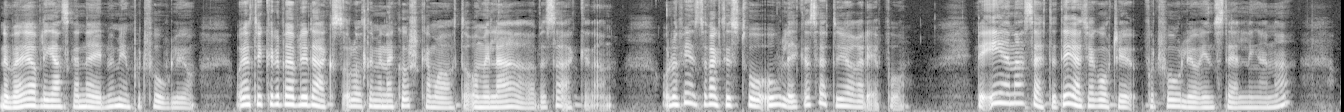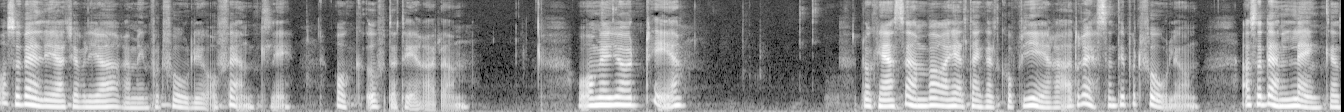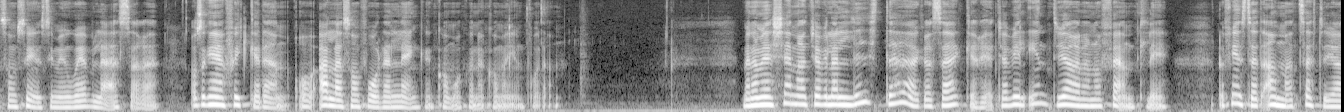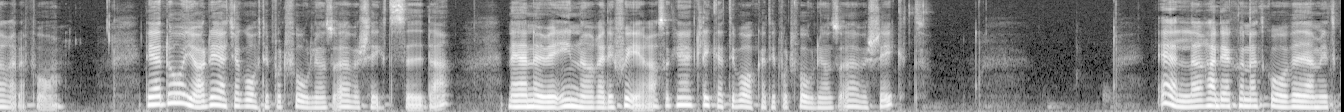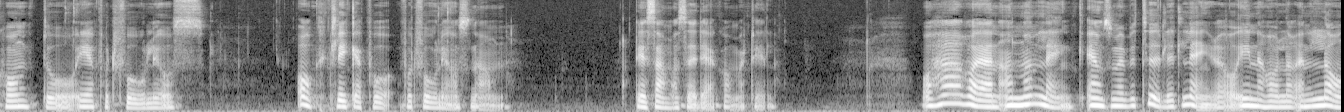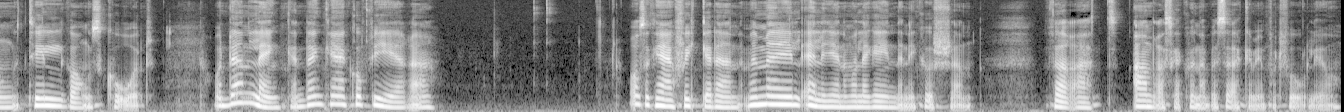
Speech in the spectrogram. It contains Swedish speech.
Nu börjar jag bli ganska nöjd med min portfolio och jag tycker det börjar bli dags att låta mina kurskamrater och min lärare besöka den. Och då finns det faktiskt två olika sätt att göra det på. Det ena sättet är att jag går till portfolioinställningarna och så väljer jag att jag vill göra min portfolio offentlig och uppdatera den. Och om jag gör det, då kan jag sedan bara helt enkelt kopiera adressen till portfolion, alltså den länken som syns i min webbläsare och så kan jag skicka den och alla som får den länken kommer att kunna komma in på den. Men om jag känner att jag vill ha lite högre säkerhet, jag vill inte göra den offentlig, då finns det ett annat sätt att göra det på. Det jag då gör det är att jag går till portfolions översiktssida. När jag nu är inne och redigerar så kan jag klicka tillbaka till portfolions översikt. Eller hade jag kunnat gå via mitt konto e-portfolios och klicka på portfolions namn. Det är samma sida jag kommer till. Och här har jag en annan länk, en som är betydligt längre och innehåller en lång tillgångskod. Och den länken den kan jag kopiera och så kan jag skicka den med mail eller genom att lägga in den i kursen för att andra ska kunna besöka min portfolio.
